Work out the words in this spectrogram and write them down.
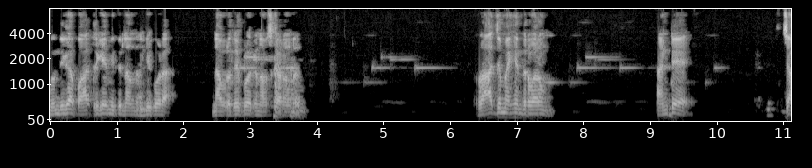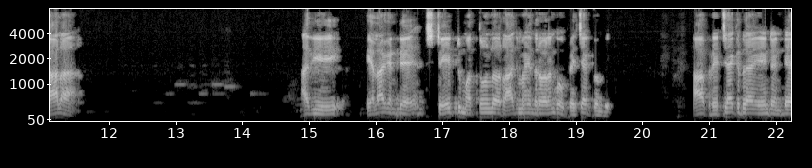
ముందుగా పాత్రికేయ మిత్రులందరికీ కూడా నా హృదయపూర్వక నమస్కారములు. రాజమహేంద్రవరం అంటే చాలా అది ఎలాగంటే స్టేట్ మొత్తంలో రాజమహేంద్రవరంకి ఒక ప్రత్యేకత ఉంది. ఆ ప్రత్యేకత ఏంటంటే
